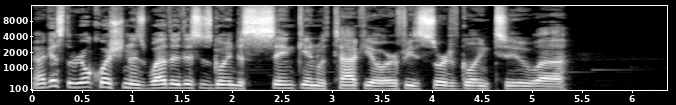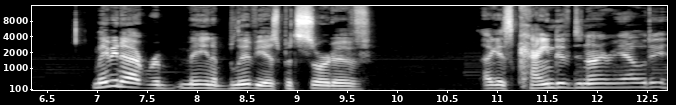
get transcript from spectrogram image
I guess the real question is whether this is going to sink in with Takeo or if he's sort of going to uh, maybe not remain oblivious, but sort of I guess, kind of deny reality.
